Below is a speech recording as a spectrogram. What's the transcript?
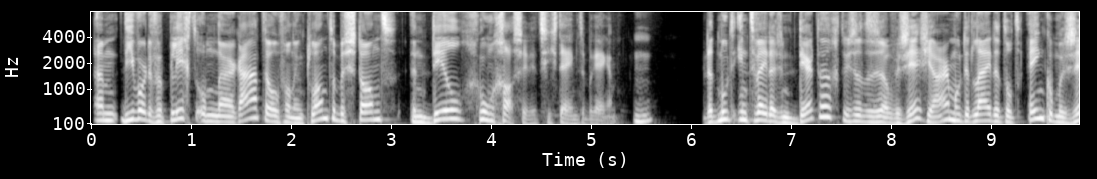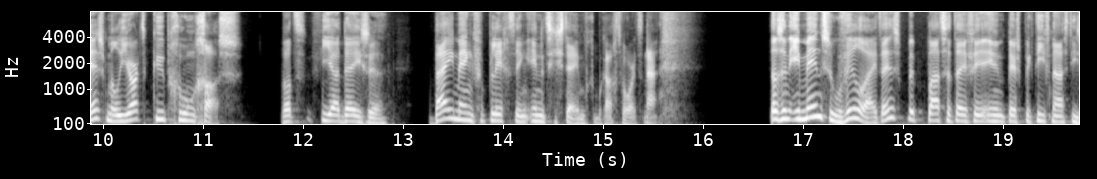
ehm, die worden verplicht om naar rato van hun klantenbestand een deel groen gas in het systeem te brengen. Mhm. Dat moet in 2030, dus dat is over zes jaar, moet het leiden tot 1,6 miljard kuub groen gas. Wat via deze bijmengverplichting in het systeem gebracht wordt. Nou, dat is een immense hoeveelheid. Hè. Plaats het even in perspectief naast die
